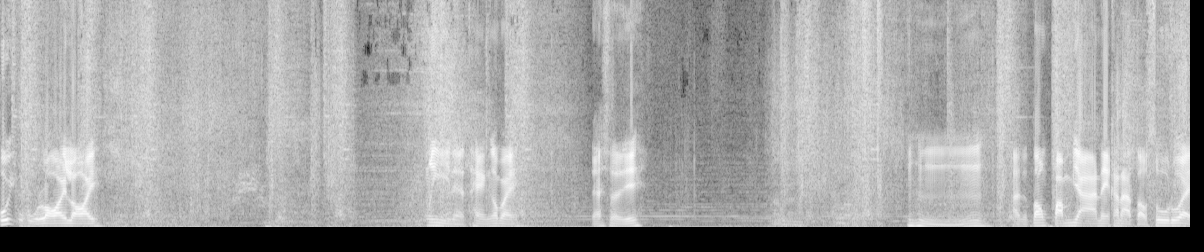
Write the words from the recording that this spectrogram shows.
อุ้ยโอ้โหลอยลอยนี่เนี่ยแทงเข้าไป แดชเลยดิ อาจจะต้องปั๊มยาในขณะต่อสู้ด้วย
